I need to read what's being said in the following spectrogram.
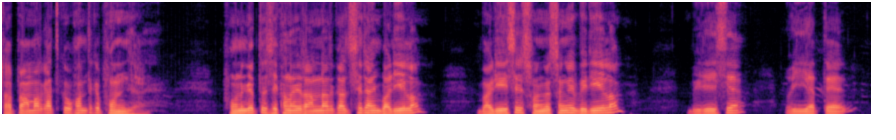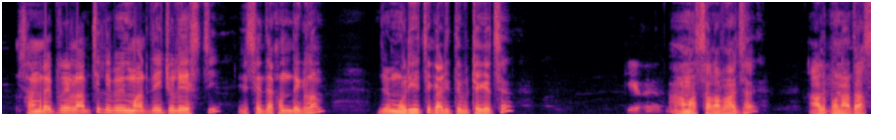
তারপর আমার কাছকে ওখান থেকে ফোন যায়। ফোন গেতে সেখানে রান্নার কাজ সেরে আমি বাড়ি এলাম। বাড়ি এসে সঙ্গে সঙ্গে বেরিয়ে এলাম। বেরিয়ে এসে ওই ইয়াতে সামরাইপুরে লাভ ছিল এবার মাঠ দিয়ে চলে এসেছি। এসে দেখুন দেখলাম যে মরিয়েছে গাড়িতে উঠে গেছে। কে হয় আমার সালা ভাজ আলপনা দাস।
